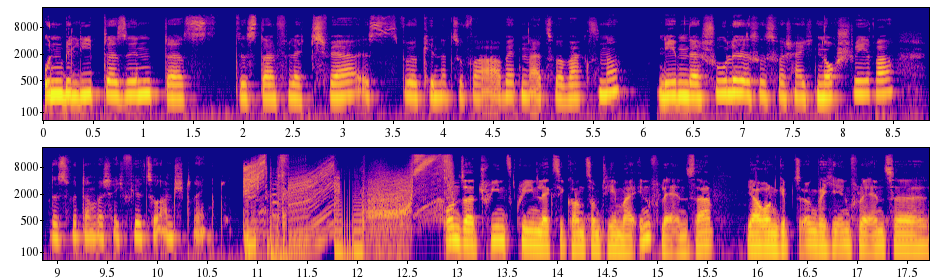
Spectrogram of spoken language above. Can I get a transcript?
unbeliebter sind, dass das dann vielleicht schwer ist für Kinder zu verarbeiten als für Erwachsene. Neben der Schule ist es wahrscheinlich noch schwerer. Das wird dann wahrscheinlich viel zu anstrengend. Unser Tweenscreen-Lexikon zum Thema Influencer. Jaron, gibt es irgendwelche Influencer,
